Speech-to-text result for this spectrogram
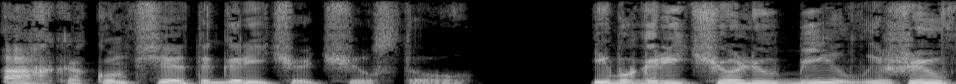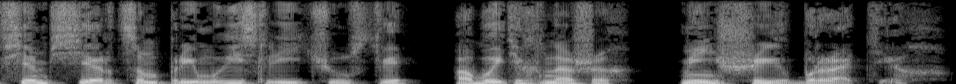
Ах, как он все это горячо чувствовал! Ибо горячо любил и жил всем сердцем при мысли и чувстве об этих наших меньших братьях.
